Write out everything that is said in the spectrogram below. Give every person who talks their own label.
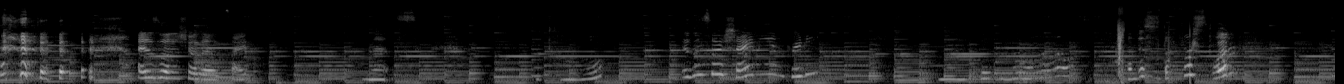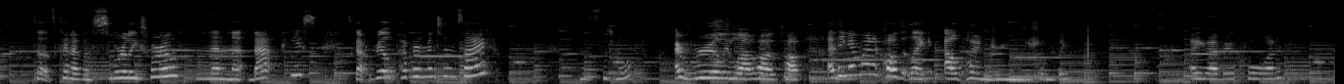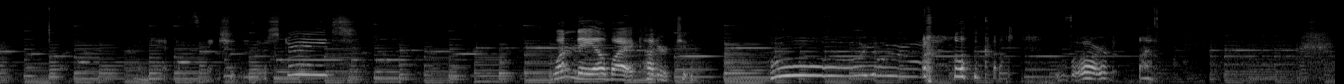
Speaker 1: I just want to show the outside. And that's the top. Isn't it so shiny and pretty? And this is the first one. So it's kind of a swirly swirl. And then that, that piece, it's got real peppermint inside. That's the top. I really love how the top, I think I'm gonna call it like Alpine Dreams or something. Think that'd be a cool one. Okay, make sure these are straight. One day I'll buy a cutter too. Oh god, it was hard.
